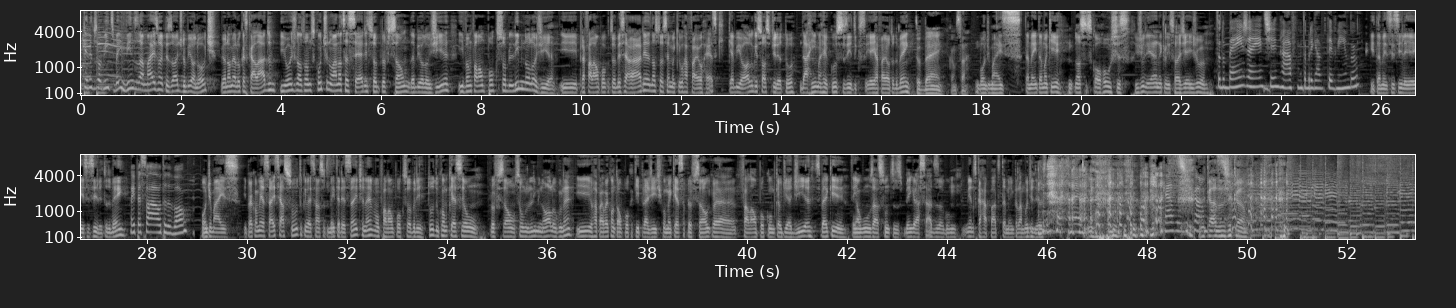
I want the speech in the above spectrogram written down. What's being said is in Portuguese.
Olá, queridos ouvintes, bem-vindos a mais um episódio do Bionote. Meu nome é Lucas Calado e hoje nós vamos continuar nossa série sobre profissão da biologia e vamos falar um pouco sobre limnologia. E para falar um pouco sobre essa área, nós trouxemos aqui o Rafael Resk, que é biólogo e sócio-diretor da RIMA Recursos Hídricos. E aí, Rafael, tudo bem? Tudo bem, como está? Bom demais. Também estamos aqui, nossos co-hosts, Juliana Clissoge. E aí, Ju? Tudo bem, gente? Rafa, muito obrigada por ter vindo. E também Cecília. E aí, Cecília, tudo bem? Oi, pessoal, tudo bom? Bom demais. E para começar esse assunto, que vai ser um assunto bem interessante, né? Vamos falar um pouco sobre tudo, como que é ser um profissão, ser um liminólogo, né? E o Rafael vai contar um pouco aqui pra gente como é que é essa profissão, que vai falar um pouco como que é o dia a dia. Espero que tenha alguns assuntos bem engraçados, alguns menos carrapatos também, pelo amor de Deus. É. Casas de campo. Casas de campo.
